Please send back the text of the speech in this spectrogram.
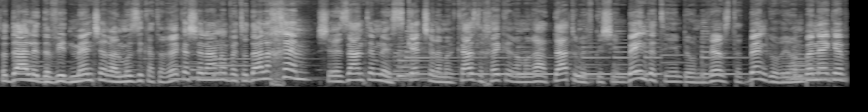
תודה לדוד מנצ'ר על מוזיקת הרקע שלנו, ותודה לכם שהאזנתם להסכת של המרכז לחקר המרת דת ומפגשים בין דתיים באוניברסיטת בן גוריון בנגב.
